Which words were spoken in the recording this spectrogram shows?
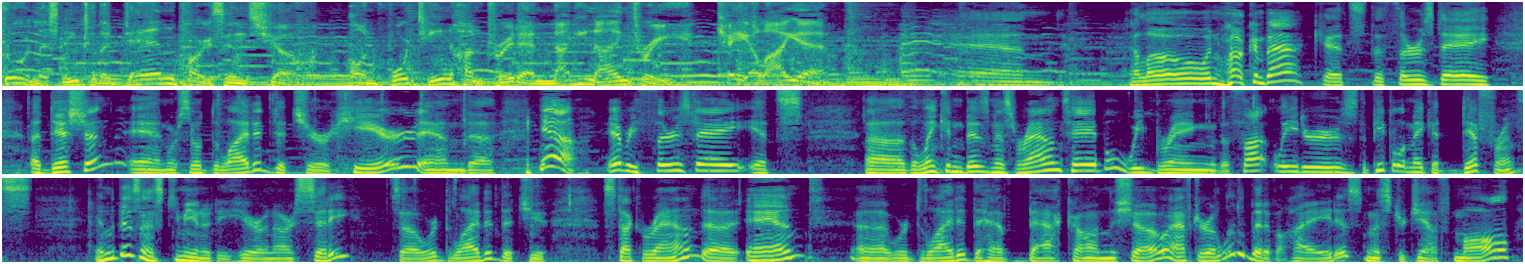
You're listening to the Dan Parsons Show on 1499.3 KLIN. And hello and welcome back. It's the Thursday edition, and we're so delighted that you're here. And uh, yeah, every Thursday it's uh, the Lincoln Business Roundtable. We bring the thought leaders, the people that make a difference in the business community here in our city. So we're delighted that you stuck around, uh, and uh, we're delighted to have back on the show after a little bit of a hiatus, Mr. Jeff Maul,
